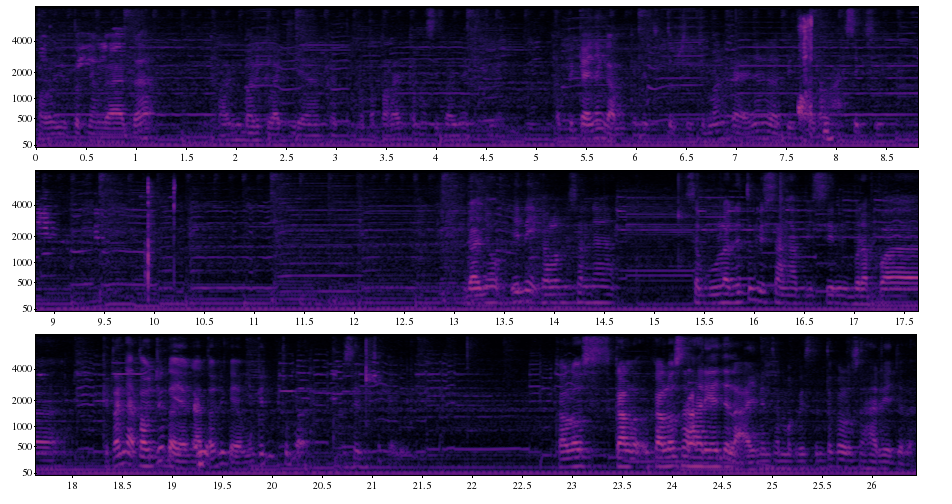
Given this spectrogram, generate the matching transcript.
Kalau YouTube yang nggak ada, paling balik lagi ya ke tempat-tempat lain kan masih banyak gitu ya. Tapi kayaknya nggak mungkin ditutup sih, cuman kayaknya lebih kurang asik sih. Nggak nyok ini kalau misalnya sebulan itu bisa ngabisin berapa kita nggak tahu juga ya nggak tahu juga ya. Mungkin coba bisa dicek kali. Kalau kalau kalau sehari aja lah Ainin sama Kristen tuh kalau sehari aja lah.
